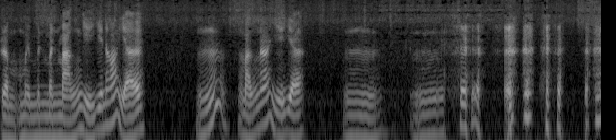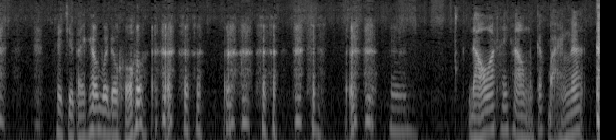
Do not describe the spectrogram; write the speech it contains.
rồi mình mình mình mận gì với nó vậy? Ừ, mận nó gì vậy? Ừ. Ừ. chia tay không bên đau khổ. Đó thấy không? Các bạn đó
